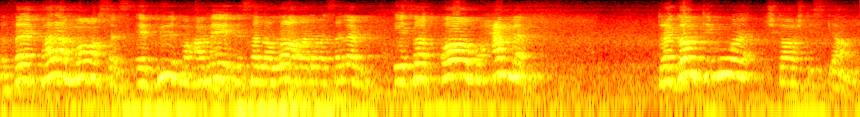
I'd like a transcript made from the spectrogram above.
Dhe para masës e pyet Muhamedin sallallahu alejhi ve sellem i thotë o Muhammed tregom ti mua çka është Islami.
